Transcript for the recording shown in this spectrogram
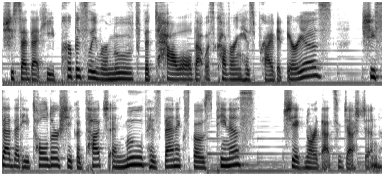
She said that he purposely removed the towel that was covering his private areas. She said that he told her she could touch and move his then exposed penis. She ignored that suggestion.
